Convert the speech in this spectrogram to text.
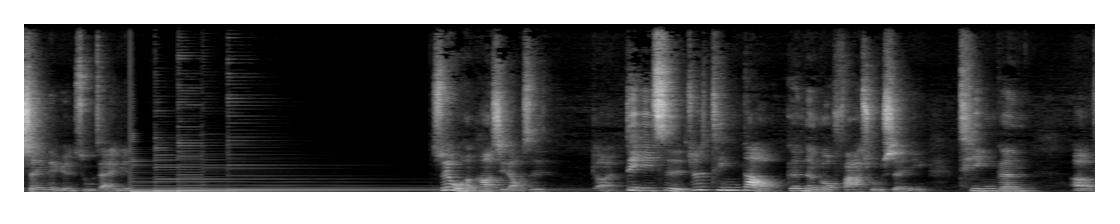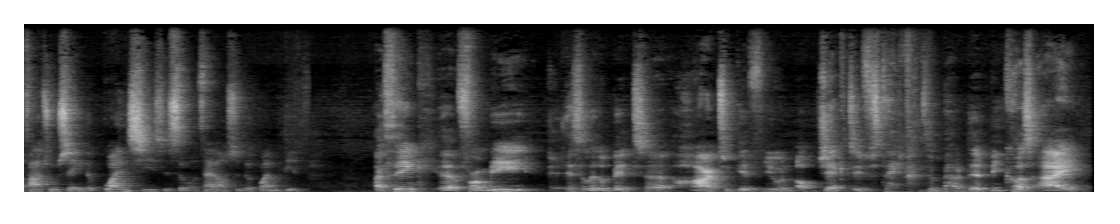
声音的元素在里面。所以我很好奇，老师呃第一次就是听到跟能够发出声音，听跟呃发出声音的关系是什么？在老师的观点。 I think uh, for me, it's a little bit uh, hard to give you an objective statement about that because I,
